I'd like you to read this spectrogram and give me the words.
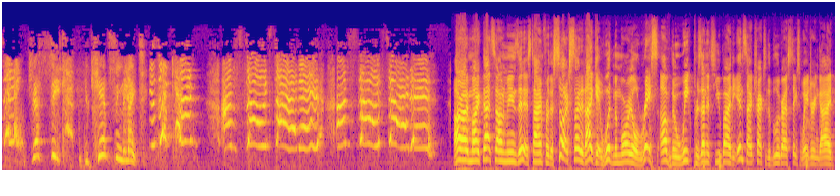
sing. Jesse, You can't sing tonight. Yes, All right, Mike, that sound means it is time for the So Excited I Get Wood Memorial Race of the Week, presented to you by the Inside Track to the Bluegrass Stakes Wagering Guide,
